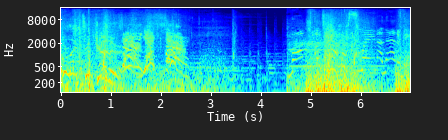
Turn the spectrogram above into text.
Pull it together! Launch attack. Slain an enemy.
